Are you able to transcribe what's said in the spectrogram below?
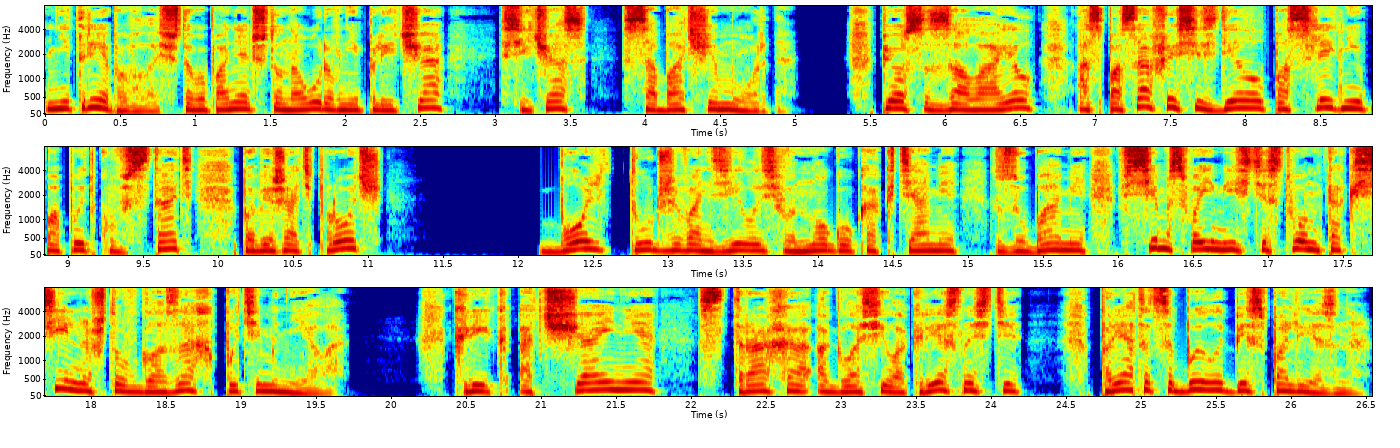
не требовалось, чтобы понять, что на уровне плеча сейчас собачья морда. Пес залаял, а спасавшийся сделал последнюю попытку встать, побежать прочь. Боль тут же вонзилась в ногу когтями, зубами, всем своим естеством так сильно, что в глазах потемнело. Крик отчаяния, страха огласил окрестности, прятаться было бесполезно.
